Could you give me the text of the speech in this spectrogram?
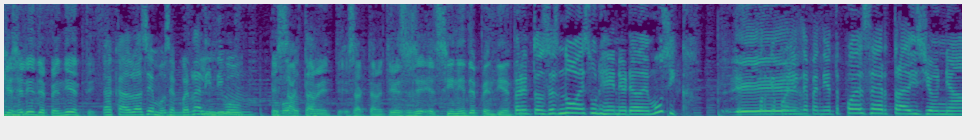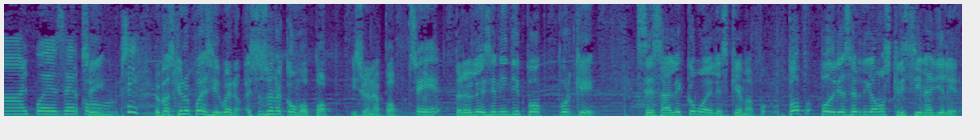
que es el independiente. Acá lo hacemos, ¿se acuerda? El Indie Bowl. Exactamente, exactamente, ese es el cine independiente. Pero entonces no es un género de música. Porque pues, el independiente puede ser tradicional, puede ser como... Sí. Lo que pasa es que uno puede decir, bueno, esto suena como pop y suena pop. Sí. Pero, pero le dicen indie pop porque se sale como del esquema. Po- Pop podría ser, digamos, Cristina Aguilera.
